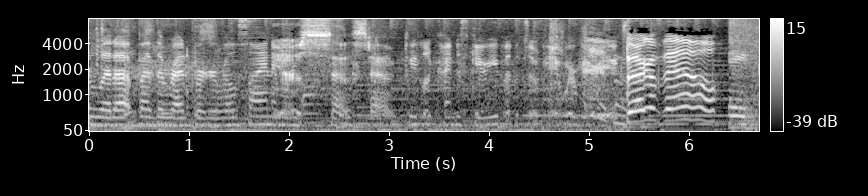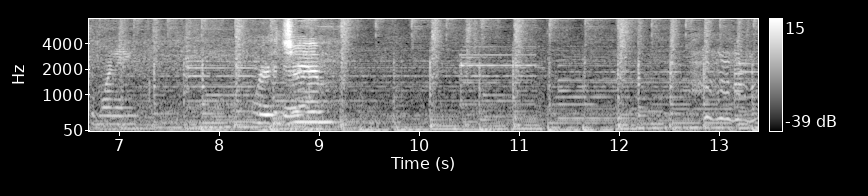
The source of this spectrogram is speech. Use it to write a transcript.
We're lit up by the red Burgerville sign and we're so stoked. We look kind of scary, but it's okay. We're very excited. Burgerville! Hey, good morning. We're at the gym.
